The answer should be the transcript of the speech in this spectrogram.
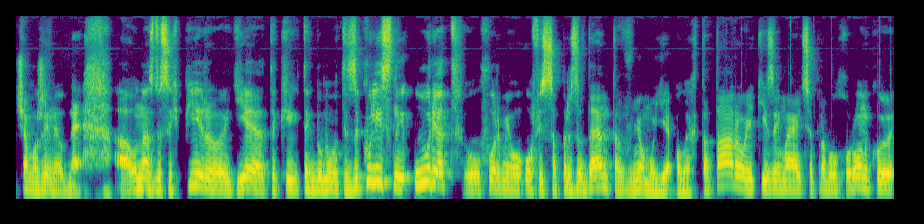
Хоча може і не одне. А у нас до сих пір є такий, так би мовити, закулісний уряд у формі офіса президента. В ньому є Олег Татаров, який займається правоохоронкою,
